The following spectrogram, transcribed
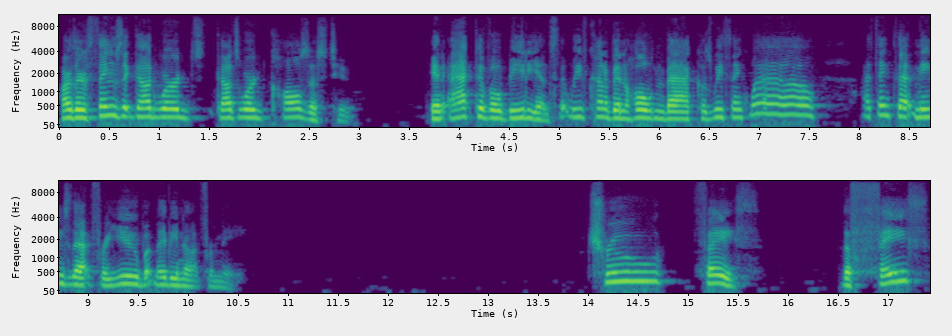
Are there things that God's Word calls us to in active obedience that we've kind of been holding back because we think, well, I think that means that for you, but maybe not for me? True faith, the faith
